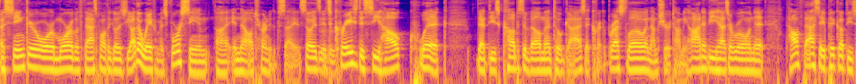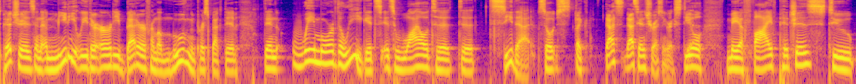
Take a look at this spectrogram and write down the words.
a sinker or more of a fastball that goes the other way from his four seam uh, in the alternative site. So it's mm-hmm. it's crazy to see how quick that these Cubs developmental guys like Craig Breslow and I'm sure Tommy Hottovy has a role in it, how fast they pick up these pitches and immediately they're already better from a movement perspective than way more of the league. It's it's wild to to see that. So it's like that's that's interesting. Right, Steele yeah. may have five pitches to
